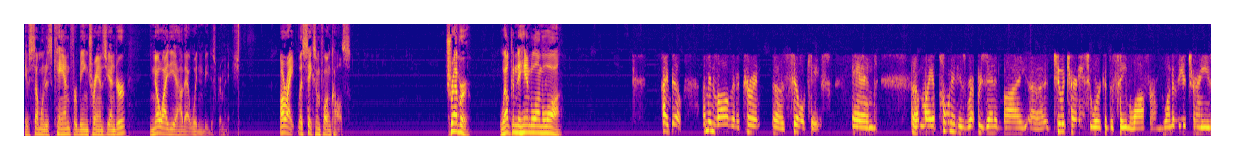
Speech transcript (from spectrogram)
if someone is canned for being transgender. No idea how that wouldn't be discrimination. All right, let's take some phone calls. Trevor, welcome to Handel on the Law. Hi, Bill. I'm involved in a current uh, civil case, and uh, my opponent is represented by uh, two attorneys who work at the same law firm. One of the attorneys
